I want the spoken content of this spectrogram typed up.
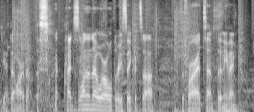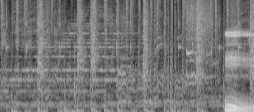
Yeah, don't worry about this. I just want to know where all three secrets are before I attempt anything. Hmm.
